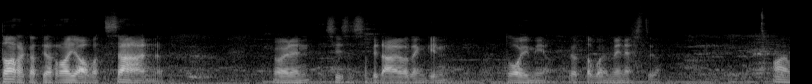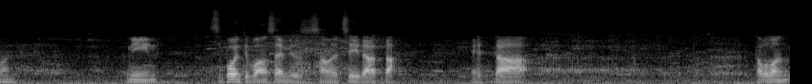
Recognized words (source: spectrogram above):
tarkat ja rajaavat säännöt, joiden sisässä pitää jotenkin toimia, jotta voi menestyä. Aivan. Niin se pointti vaan se, mitä sä sanoit siitä, että, että tavallaan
